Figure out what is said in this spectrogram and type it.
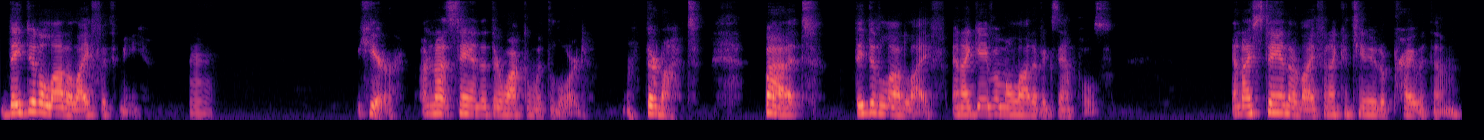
They did a lot of life with me. Mm. Here, I'm not saying that they're walking with the Lord. They're not. But they did a lot of life and I gave them a lot of examples. And I stay in their life and I continue to pray with them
